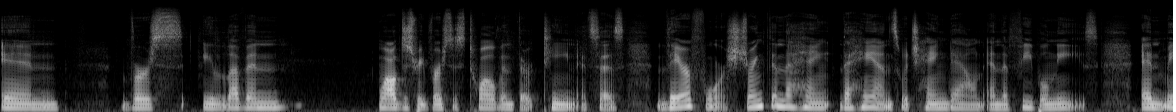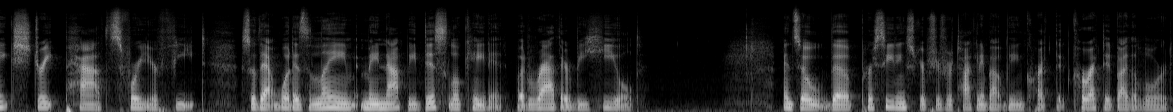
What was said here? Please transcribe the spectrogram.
in verse 11. Well, I'll just read verses 12 and 13. It says, Therefore, strengthen the, hang- the hands which hang down and the feeble knees, and make straight paths for your feet, so that what is lame may not be dislocated, but rather be healed. And so the preceding scriptures were talking about being corrected corrected by the Lord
